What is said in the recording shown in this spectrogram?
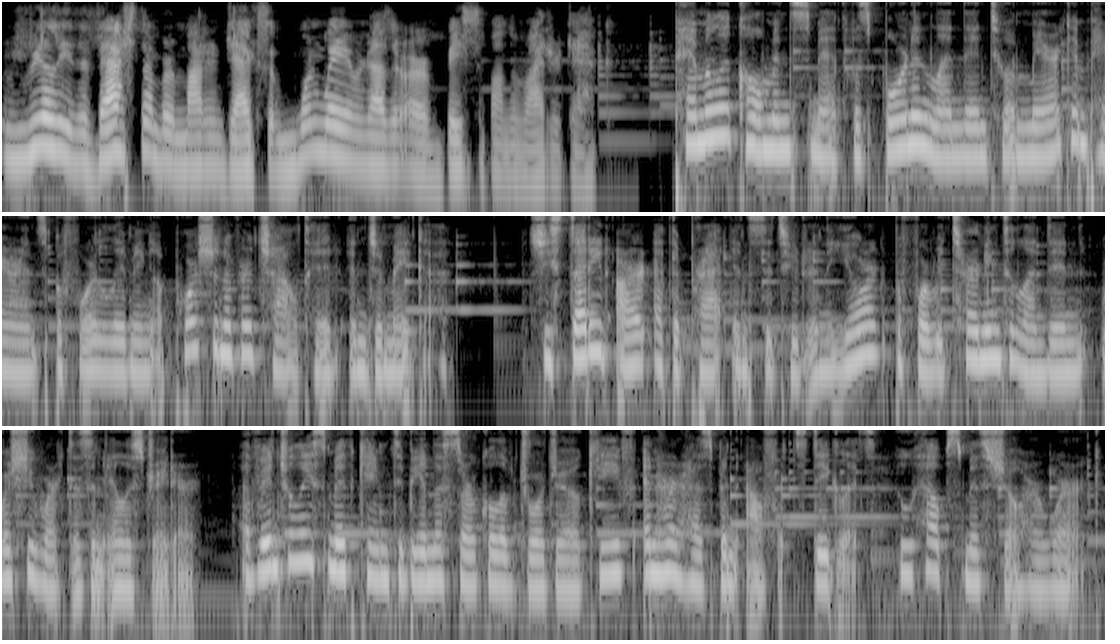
really the vast number of modern decks, one way or another, are based upon the Rider deck. Pamela Colman Smith was born in London to American parents before living a portion of her childhood in Jamaica. She studied art at the Pratt Institute in New York before returning to London, where she worked as an illustrator. Eventually, Smith came to be in the circle of Georgia O'Keeffe and her husband Alfred Stieglitz, who helped Smith show her work.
